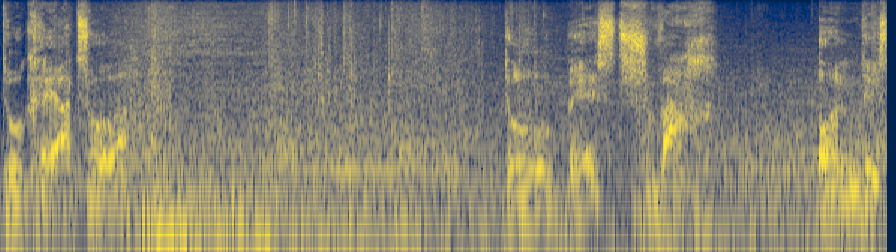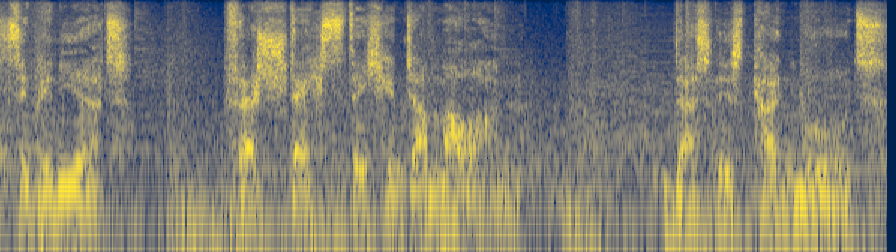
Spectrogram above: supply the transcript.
du Kreatur. Du bist schwach, undiszipliniert, versteckst dich hinter Mauern. Das ist kein Mut.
